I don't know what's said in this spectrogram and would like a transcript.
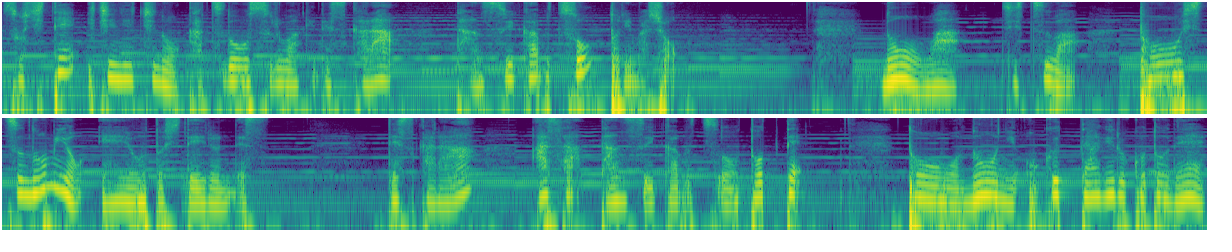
そして一日の活動をするわけですから炭水化物を取りましょう。脳は実は糖質のみを栄養としているんです。ですから朝炭水化物をとって糖を脳に送ってあげることで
